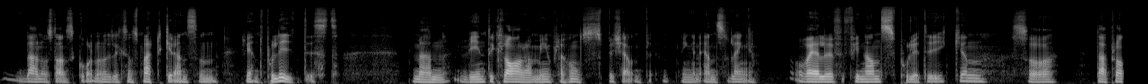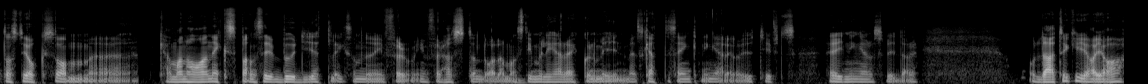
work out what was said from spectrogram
där någonstans går nog liksom smärtgränsen rent politiskt. Men vi är inte klara med inflationsbekämpningen än så länge. Och vad gäller finanspolitiken så där pratas det också om eh, kan man ha en expansiv budget liksom nu inför, inför hösten då, där man stimulerar ekonomin med skattesänkningar eller utgiftshöjningar och så vidare. Och där tycker jag, jag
